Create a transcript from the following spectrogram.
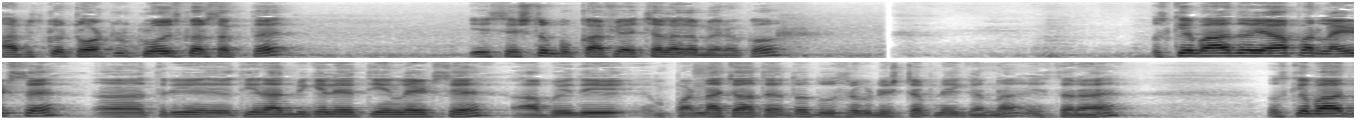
आप इसको टोटल क्लोज कर सकते हैं। ये सिस्टम काफ़ी अच्छा लगा मेरे को। उसके बाद यहाँ पर लाइट्स है तीन आदमी के लिए तीन लाइट्स है। आप यदि पढ़ना चाहते हैं तो दूसरे को डिस्टर्ब नहीं करना, इस तरह है। उसके बाद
